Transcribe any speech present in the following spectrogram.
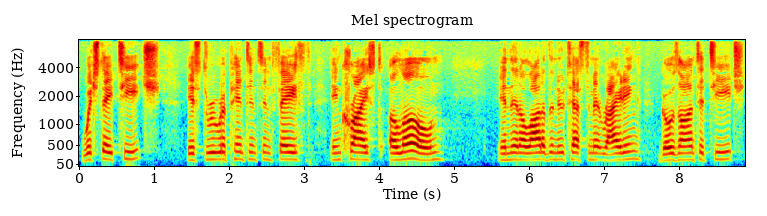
which they teach is through repentance and faith in Christ alone. And then a lot of the New Testament writing goes on to teach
